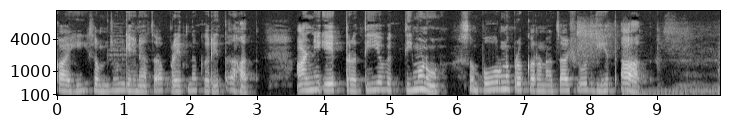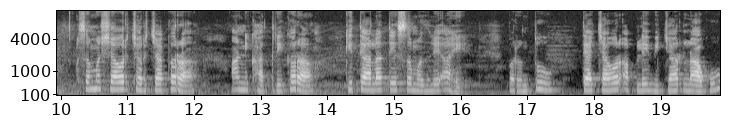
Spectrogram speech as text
काही समजून घेण्याचा प्रयत्न करीत आहात आणि एक तृतीय व्यक्ती म्हणून संपूर्ण प्रकरणाचा शोध घेत आहात. समस्यावर चर्चा करा आणि खात्री करा की त्याला ते समजले आहे परंतु त्याच्यावर आपले विचार लागू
